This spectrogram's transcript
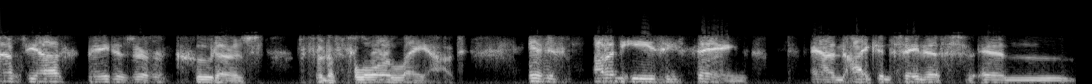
SCF they deserve kudos for the floor layout. It is not an easy thing, and I can say this in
